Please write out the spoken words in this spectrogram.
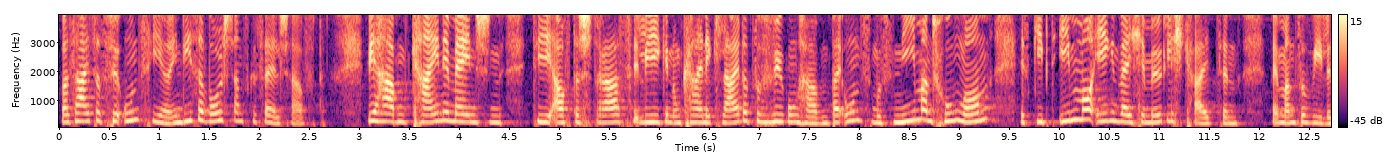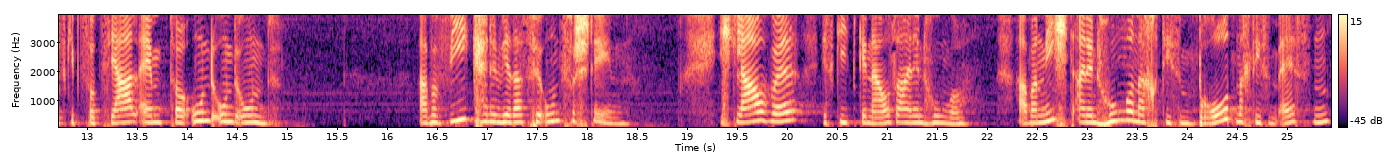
Was heißt das für uns hier in dieser Wohlstandsgesellschaft? Wir haben keine Menschen, die auf der Straße liegen und keine Kleider zur Verfügung haben. Bei uns muss niemand hungern. Es gibt immer irgendwelche Möglichkeiten, wenn man so will. Es gibt Sozialämter und, und, und. Aber wie können wir das für uns verstehen? Ich glaube, es gibt genauso einen Hunger. Aber nicht einen Hunger nach diesem Brot, nach diesem Essen,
